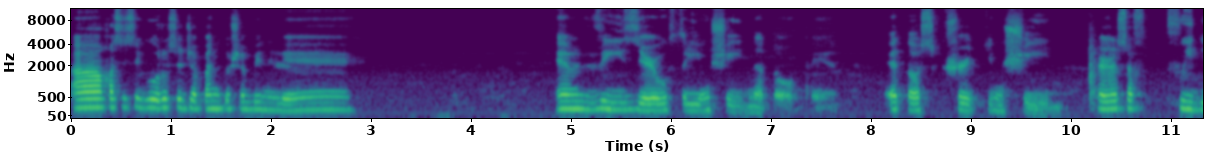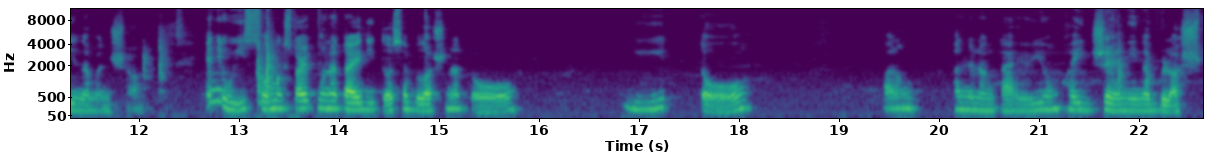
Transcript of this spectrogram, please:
Ah, kasi siguro sa Japan ko siya binili. MV03 yung shade na to. Ayan. Ito, skirt yung shade. Pero sa free din naman siya. Anyway, so mag-start muna tayo dito sa blush na to. Dito. Parang ano lang tayo, yung kay Jenny na blush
